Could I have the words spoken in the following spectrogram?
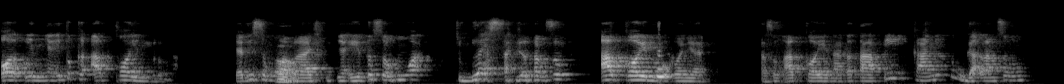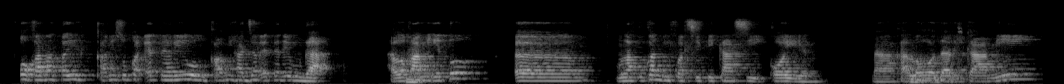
all in-nya itu ke altcoin bro. Jadi semua oh. budgetnya itu semua jebles aja langsung altcoin pokoknya. Langsung altcoin. Nah, tetapi kami tuh nggak langsung, oh karena tadi kami suka Ethereum, kami hajar Ethereum. Nggak. Kalau hmm. kami itu eh, melakukan diversifikasi koin. Nah, kalau hmm. dari kami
